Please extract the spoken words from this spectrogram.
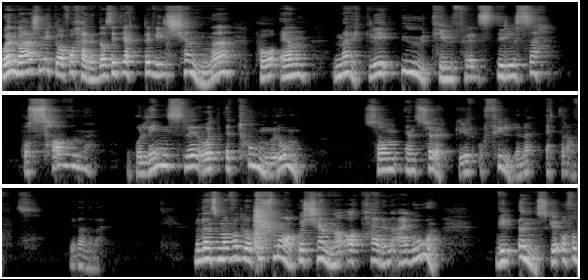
Og enhver som ikke har forherda sitt hjerte, vil kjenne på en merkelig utilfredsstillelse, på savn på lengsler og et, et tomrom som en søker å fylle med et eller annet i denne verden. Men den som har fått lov til å smake og kjenne at Herren er god, vil ønske å få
